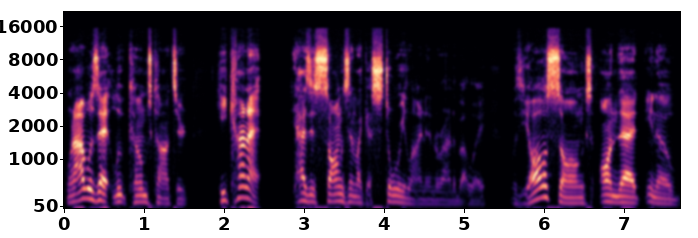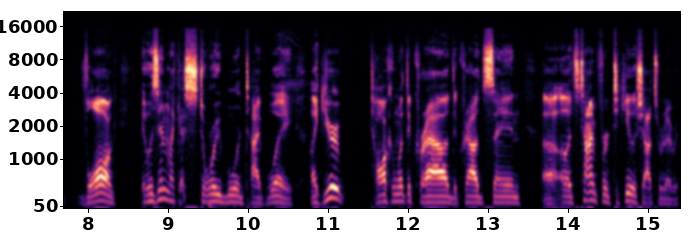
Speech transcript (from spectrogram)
when I was at Luke Combs concert, he kind of has his songs in like a storyline in a roundabout way with y'all's songs on that, you know, vlog, it was in like a storyboard type way. Like you're talking with the crowd, the crowd's saying, uh, "Oh, it's time for tequila shots or whatever."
